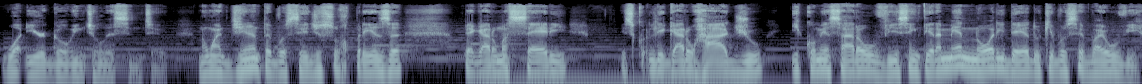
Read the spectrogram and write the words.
what you're going to listen to. Não adianta você de surpresa pegar uma série, ligar o rádio e começar a ouvir sem ter a menor ideia do que você vai ouvir.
